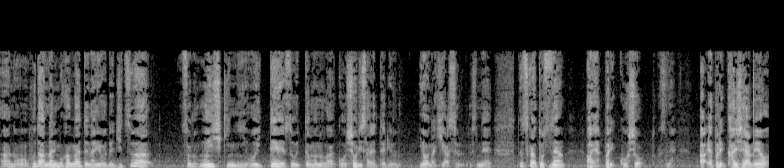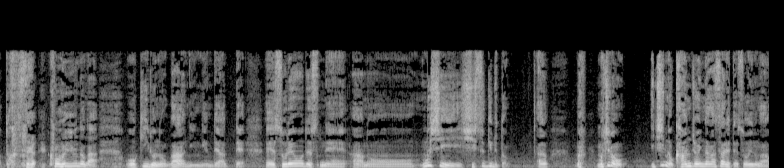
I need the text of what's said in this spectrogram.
あの、普段何も考えてないようで、実は、その無意識において、そういったものがこう処理されてるような気がするんですね。ですから突然、あ、やっぱりこうしようとかですね。あ、やっぱり会社辞めようとかですね。こういうのが起きるのが人間であって、えー、それをですね、あのー、無視しすぎると、あの、ま、もちろん、一の感情に流されてそういうのが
